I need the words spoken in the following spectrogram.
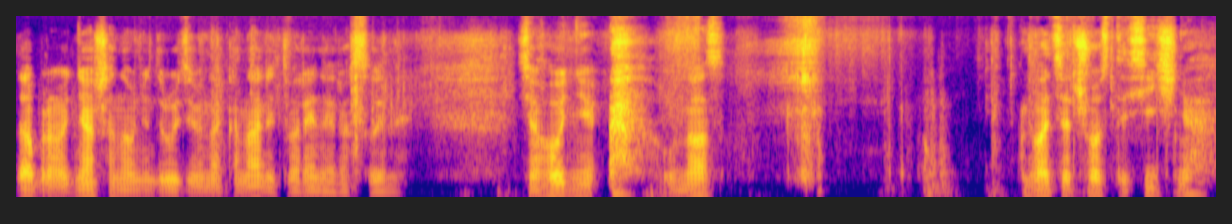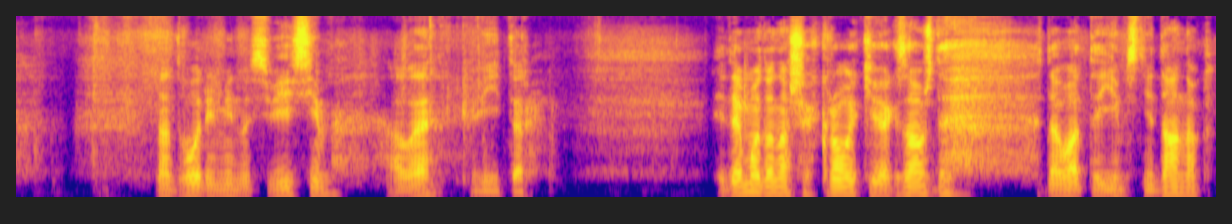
Доброго дня, шановні друзі, на каналі Тварини і Рослини. Сьогодні у нас 26 січня. На дворі мінус 8, але вітер. Йдемо до наших кроликів, як завжди, давати їм сніданок,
